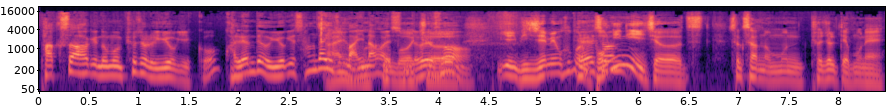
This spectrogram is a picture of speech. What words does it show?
박사학위 논문 표절 의혹이 있고 관련된 의혹이 상당히 좀 많이 나와 그 있습니다. 뭐 그래서 이재명 후보는 본인이 저 석사 논문 표절 때문에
